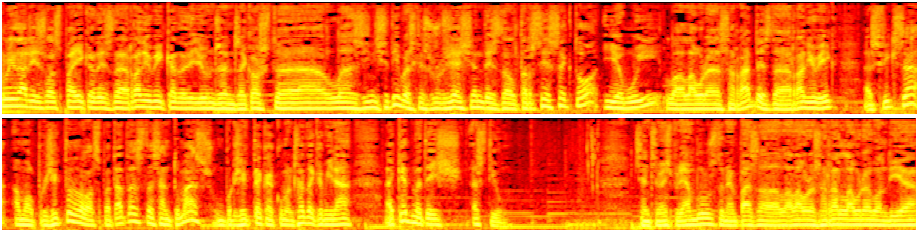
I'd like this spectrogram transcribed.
Solidaris, l'espai que des de Ràdio Vic cada dilluns ens acosta les iniciatives que sorgeixen des del tercer sector i avui la Laura Serrat des de Ràdio Vic es fixa amb el projecte de les patates de Sant Tomàs, un projecte que ha començat a caminar aquest mateix estiu. Sense més preàmbuls, donem pas a la Laura Serrat. Laura, bon dia.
